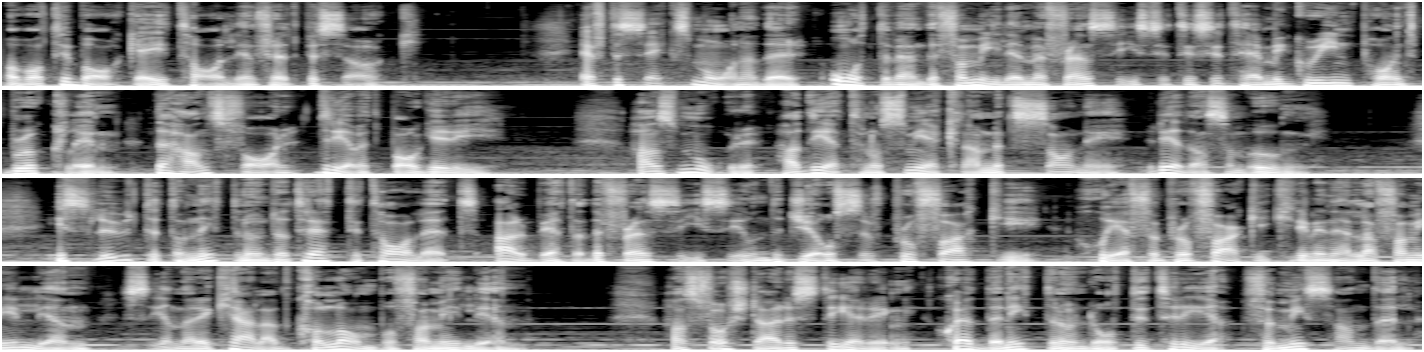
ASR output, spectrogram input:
och var tillbaka i Italien för ett besök. Efter sex månader återvände familjen med Francisi till sitt hem i Greenpoint, Brooklyn där hans far drev ett bageri. Hans mor hade gett honom smeknamnet Sonny redan som ung. I slutet av 1930-talet arbetade Francisi under Joseph Profaki chef för Profaki-kriminella familjen, senare kallad Colombo-familjen. Hans första arrestering skedde 1983 för misshandel.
